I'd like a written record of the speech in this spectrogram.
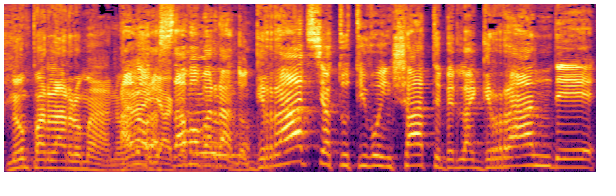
Non parlare romano. eh, Allora, Jacopo. stavo parlando. Grazie a tutti voi in chat per la grande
